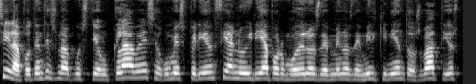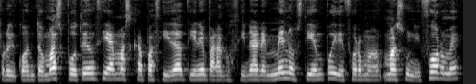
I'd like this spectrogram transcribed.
Sí, la potencia es una cuestión clave. Según mi experiencia, no iría por modelos de menos de 1500 vatios, porque cuanto más potencia, más capacidad tiene para cocinar en menos tiempo y de forma más uniforme.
